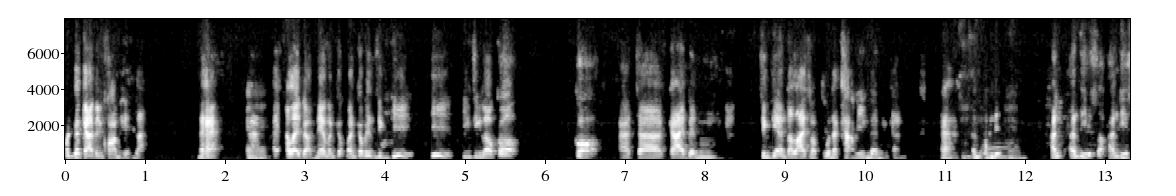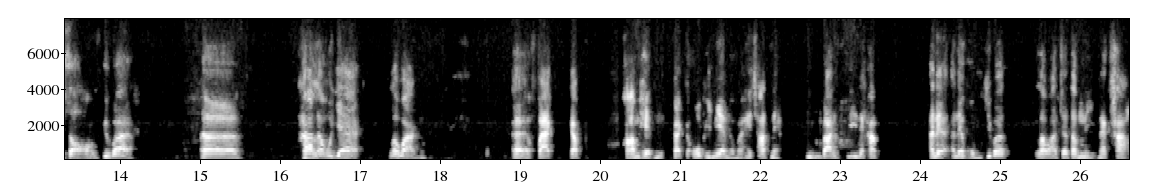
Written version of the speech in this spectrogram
มันก็กลายเป็นความเห็นละนะฮะอืมอะอะไรแบบเนี้ยมันก็มันก็เป็นสิ่งที่ที่จริง ๆ แล้วก็ก็อาจจะกลายเป็นสิ่งที่อันตรายสำหรับตัวนักข่าวเองได้เหมือนกัน อ่าอันอันนี้อืมอันอันที่สอันที่สองคือว่า เอ่อถ้าเราแยกระหว่าง เอ่อแฟกกับความเห็นแฟกกับโอปิเนียนออกมาให้ชัดเนี่ยอืมบางทีนะครับ อันเนี้ยอันเนี้ยผมคิดว่าเราอาจจะตำหนินักข่าว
